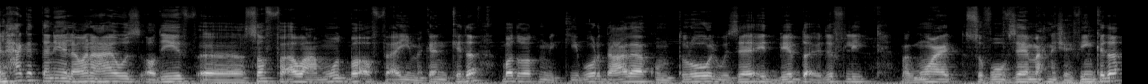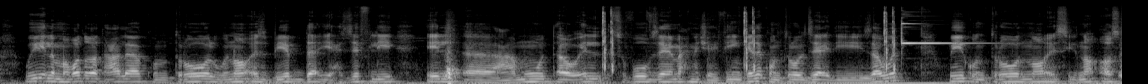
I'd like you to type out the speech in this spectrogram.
الحاجة التانية لو أنا عاوز أضيف آه، صف أو عمود بقف في أي مكان كده بضغط من الكيبورد على Control وزائد بيبدأ يضيف لي مجموعة صفوف زي ما إحنا شايفين كده. ولما بضغط على Control وناقص بيبدأ يحذف لي العمود أو الصفوف زي ما إحنا شايفين كده Control زائد يزود. و Control ناقص ينقص.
